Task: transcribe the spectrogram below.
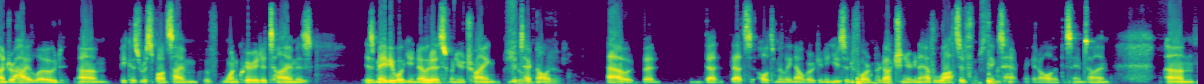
under high load, um, because response time of one query at a time is is maybe what you notice when you're trying sure, the technology yeah. out, but that that's ultimately not what we're going to use it for in production. You're going to have lots of things hammering it all at the same time. Um,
